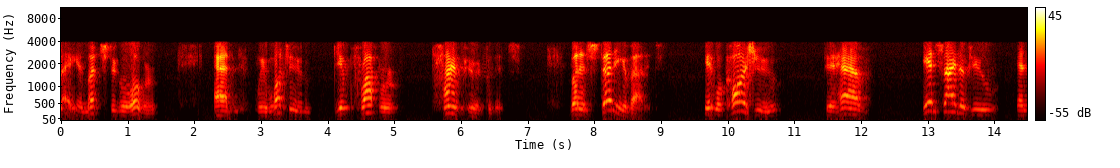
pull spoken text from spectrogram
say and much to go over, and we want to give proper time period for this. But in studying about it, it will cause you to have inside of you an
